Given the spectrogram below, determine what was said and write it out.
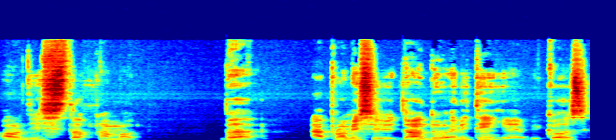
All this stuff come up, but I promise you, don't do anything here because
